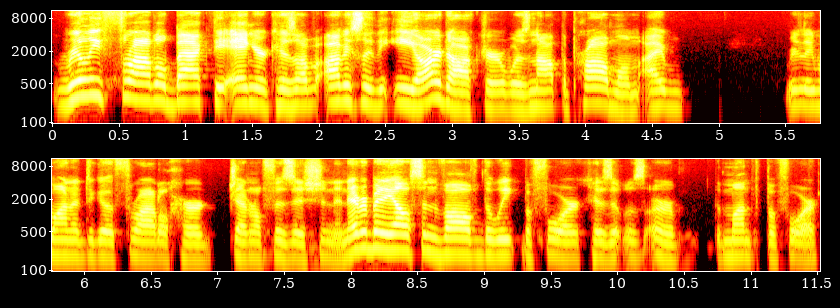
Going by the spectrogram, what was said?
really throttle back the anger cuz obviously the ER doctor was not the problem. I really wanted to go throttle her general physician and everybody else involved the week before cuz it was or the month before.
